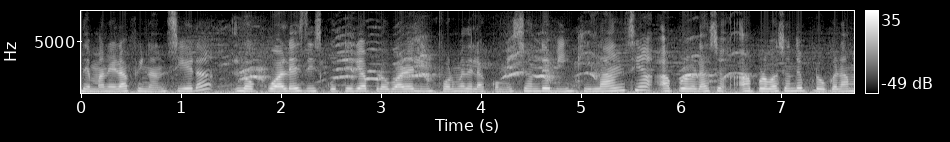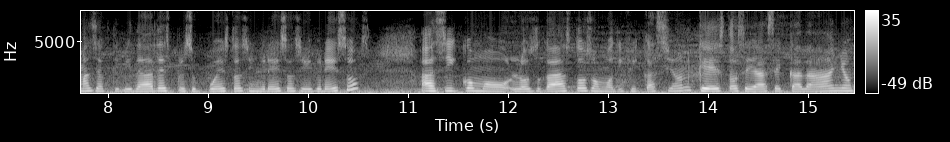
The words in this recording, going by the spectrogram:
de manera financiera, lo cual es discutir y aprobar el informe de la Comisión de Vigilancia, aprobación, de programas de actividades, presupuestos, ingresos y egresos, así como los gastos o modificación, que esto se hace cada año.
